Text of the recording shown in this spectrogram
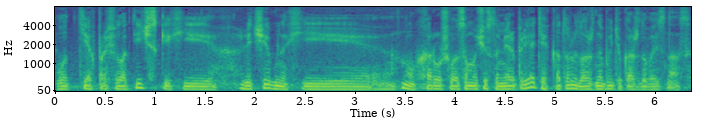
вот тех профилактических и лечебных и ну, хорошего самочувствия мероприятий, которые должны быть у каждого из нас.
